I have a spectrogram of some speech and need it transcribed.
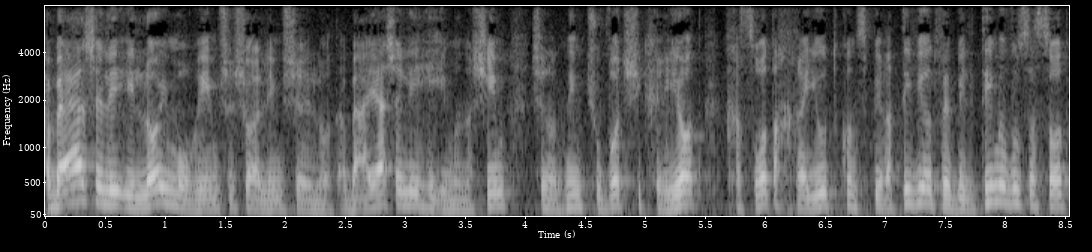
הבעיה שלי היא לא עם הורים ששואלים שאלות. הבעיה שלי היא עם אנשים שנותנים תשובות שקריות, חסרות אחריות, קונספירטיביות ובלתי מבוססות,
